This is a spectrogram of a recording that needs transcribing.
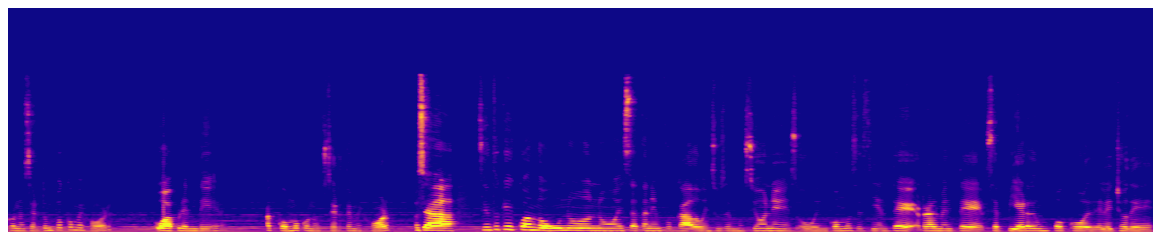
conocerte un poco mejor o aprender a cómo conocerte mejor. O sea, siento que cuando uno no está tan enfocado en sus emociones o en cómo se siente, realmente se pierde un poco del hecho de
